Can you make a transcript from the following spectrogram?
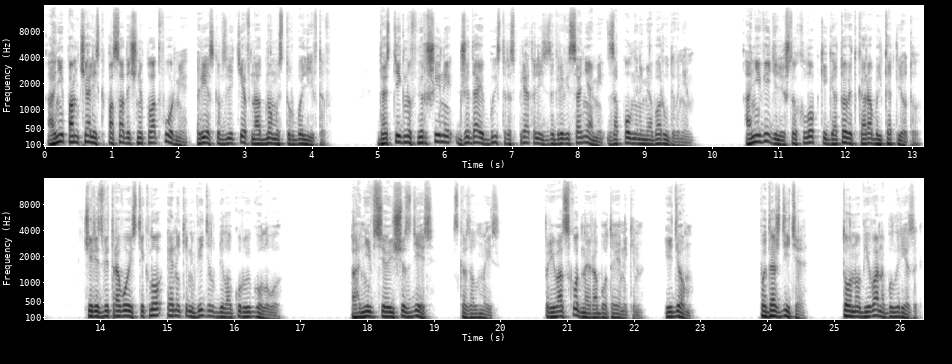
Они помчались к посадочной платформе, резко взлетев на одном из турболифтов. Достигнув вершины, джедаи быстро спрятались за грависанями, заполненными оборудованием. Они видели, что хлопки готовят корабль к отлету. Через ветровое стекло Энакин видел белокурую голову. «Они все еще здесь», — сказал Мейс. «Превосходная работа, Энакин. Идем». «Подождите», Тон Оби-Вана был резок,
